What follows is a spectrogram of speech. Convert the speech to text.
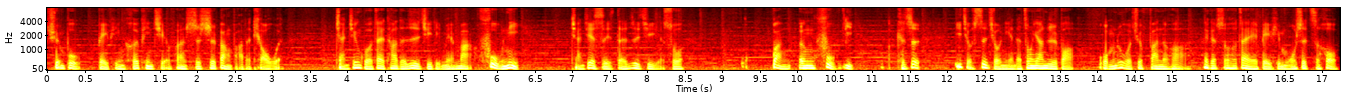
宣布北平和平解放实施办法的条文。蒋经国在他的日记里面骂傅逆，蒋介石的日记也说忘恩负义。可是，一九四九年的中央日报，我们如果去翻的话，那个时候在北平模式之后，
